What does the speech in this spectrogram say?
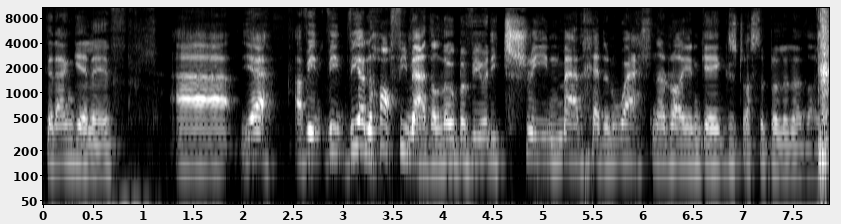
gyda'n gilydd. Uh, yeah. A fi, fi, fi yn hoffi meddwl, ddo, bod fi wedi trin merched yn well na Ryan Giggs dros y blynyddoedd.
